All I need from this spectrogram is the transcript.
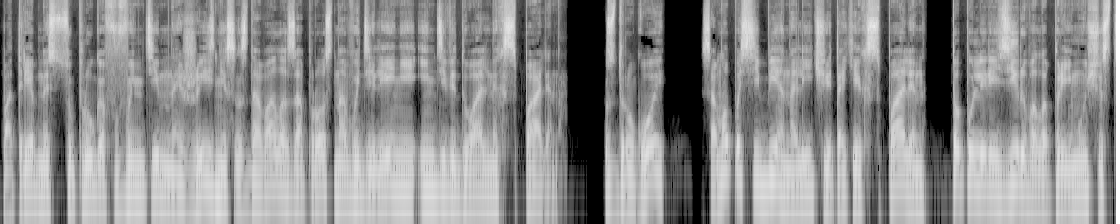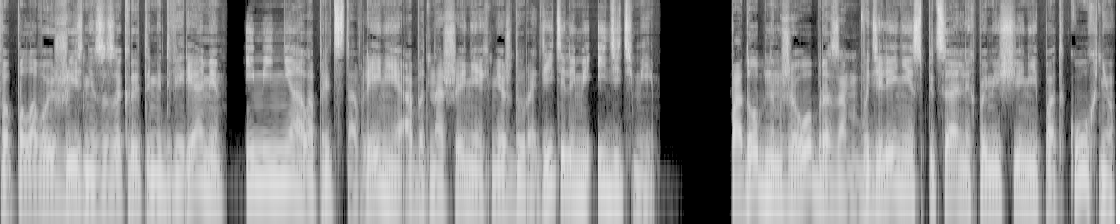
потребность супругов в интимной жизни создавала запрос на выделение индивидуальных спален. С другой, само по себе наличие таких спален популяризировало преимущество половой жизни за закрытыми дверями и меняло представление об отношениях между родителями и детьми. Подобным же образом выделение специальных помещений под кухню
